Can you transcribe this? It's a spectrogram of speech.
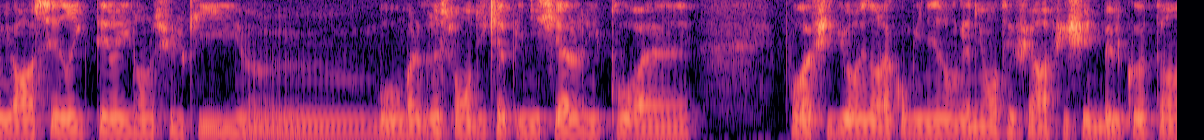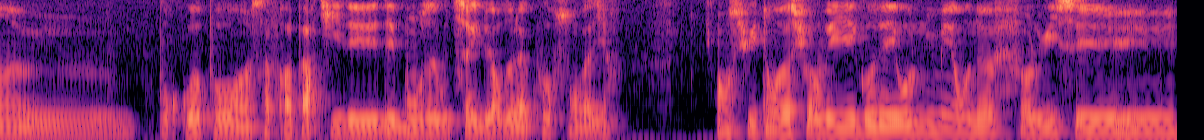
il y aura Cédric Terry dans le sulky. bon, malgré son handicap initial, il pourrait figurer dans la combinaison gagnante et faire afficher une belle cote. Hein, pourquoi pas hein, Ça fera partie des, bons outsiders de la course, on va dire. Ensuite, on va surveiller Godéo, numéro 9. lui, c'est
